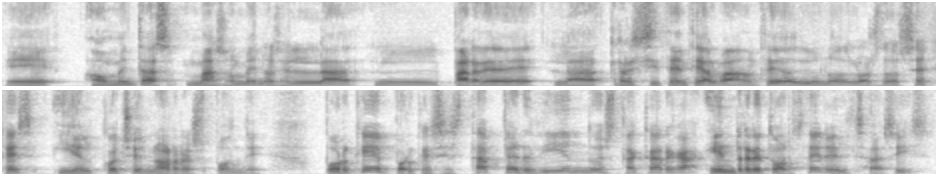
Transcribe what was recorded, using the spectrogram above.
eh, aumentas más o menos el, par de la resistencia al balanceo de uno de los dos ejes y el coche no responde. ¿Por qué? Porque se está perdiendo esta carga en retorcer el chasis.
